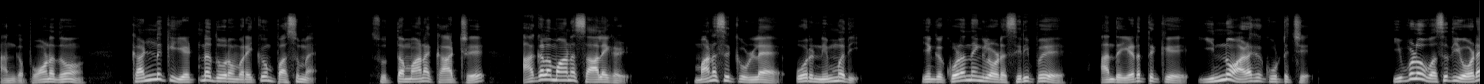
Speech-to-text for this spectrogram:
அங்க போனதும் கண்ணுக்கு எட்டின தூரம் வரைக்கும் பசுமை சுத்தமான காற்று அகலமான சாலைகள் மனசுக்கு உள்ள ஒரு நிம்மதி. எங்க குழந்தைங்களோட சிரிப்பு அந்த இடத்துக்கு இன்னும் அழகு கூட்டுச்சு. இவ்வளோ வசதியோட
